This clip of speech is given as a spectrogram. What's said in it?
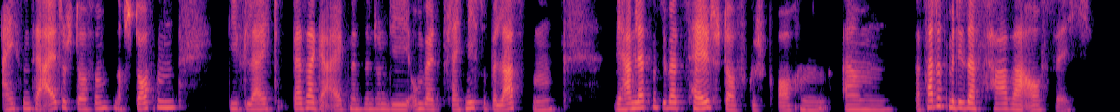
eigentlich sind es ja alte Stoffe, nach Stoffen, die vielleicht besser geeignet sind und die Umwelt vielleicht nicht so belasten. Wir haben letztens über Zellstoff gesprochen. Ähm, was hat es mit dieser Faser auf sich?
